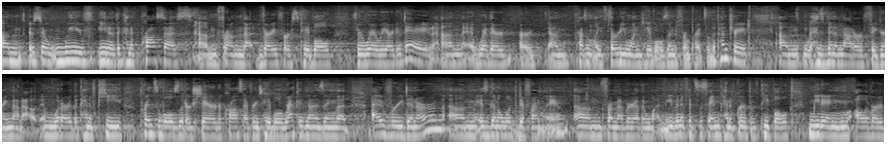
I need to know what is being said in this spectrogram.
Um, so we've, you know, the kind of process um, from that very first table through where we are today, um, where there are um, presently 31 tables in different parts of the country, um, has been a matter of figuring that out. And what are the kind of key principles that are shared across every table, recognizing that every dinner um, is going to look differently from every other one, even if it's the same kind of group of people meeting. All of our,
